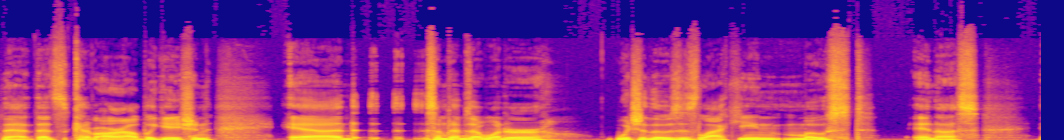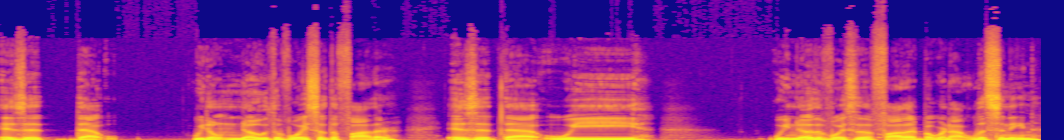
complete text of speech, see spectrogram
that. That's kind of our obligation. And sometimes I wonder which of those is lacking most in us? Is it that we don't know the voice of the Father? Is it that we we know the voice of the Father, but we're not listening?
